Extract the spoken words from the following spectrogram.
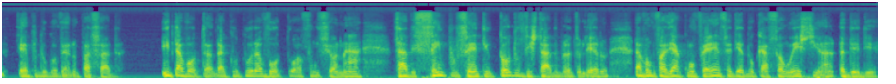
no tempo do governo passado e está voltando. A cultura voltou a funcionar, sabe, 100% em todos os estados brasileiros. Nós vamos fazer a conferência de educação este ano, de, de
